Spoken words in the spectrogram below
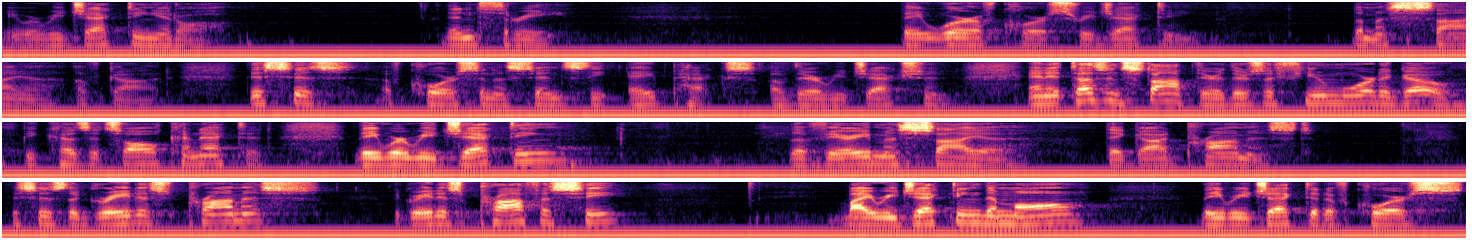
They were rejecting it all. Then, three, they were, of course, rejecting the Messiah of God. This is, of course, in a sense, the apex of their rejection. And it doesn't stop there. There's a few more to go because it's all connected. They were rejecting the very Messiah that God promised. This is the greatest promise, the greatest prophecy. By rejecting them all, they rejected, of course,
